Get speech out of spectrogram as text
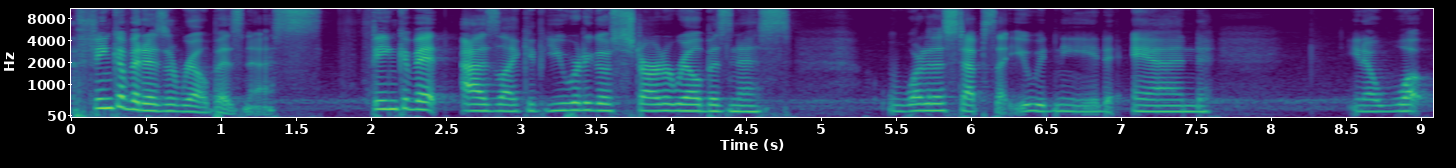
think of it as a real business. Think of it as like if you were to go start a real business, what are the steps that you would need and you know what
